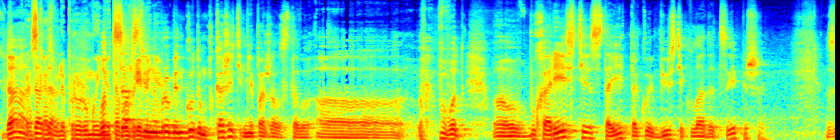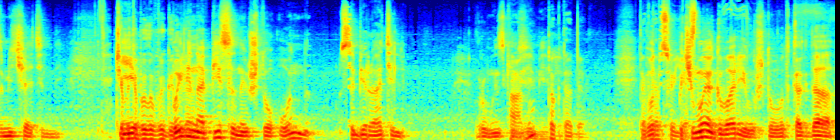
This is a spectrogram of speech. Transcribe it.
да, рассказывали да, да. про Румынию вот того царственным времени. Робин Гудом покажите мне, пожалуйста, а, вот а, в Бухаресте стоит такой бюстик Влада Цепиша. замечательный. Чем И это было выгодно? Были написаны, что он собиратель румынских А, ну, земель. тогда да. Тогда вот все почему я говорил, что вот когда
